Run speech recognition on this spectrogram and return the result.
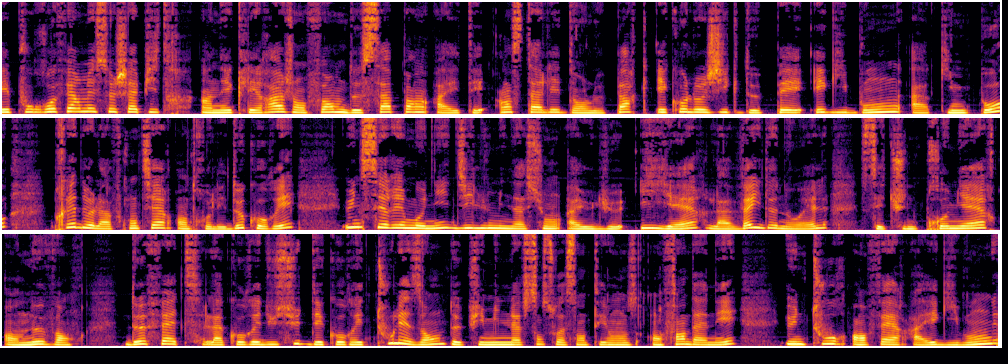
Et pour refermer ce chapitre, un éclairage en forme de sapin a été installé dans le parc écologique de Paix Egibong à Gimpo, près de la frontière entre les deux Corées. Une cérémonie d'illumination a eu lieu hier, la veille de Noël. C'est une première en neuf ans. De fait, la Corée du Sud décorait tous les ans depuis 1971 en fin d'année une tour en fer à Egibong.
